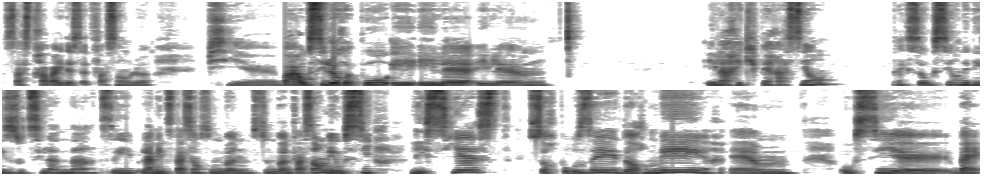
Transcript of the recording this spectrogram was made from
ça se travaille de cette façon-là. Puis euh, ben aussi le repos et, le, et, le, et la récupération. Fait que ça aussi, on a des outils là-dedans. La méditation, c'est une bonne, c'est une bonne façon, mais aussi les siestes, se reposer, dormir, euh, aussi euh, ben,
